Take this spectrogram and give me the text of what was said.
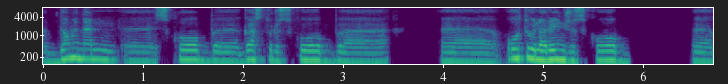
abdominal uh, scope, uh, gastroscope, uh, uh, otolaryngoscope, uh,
